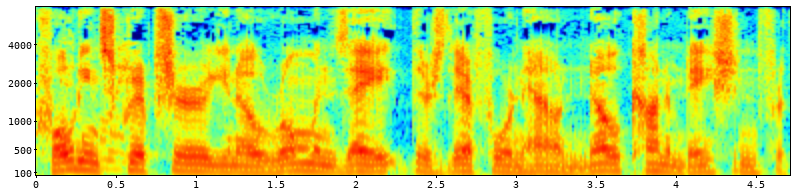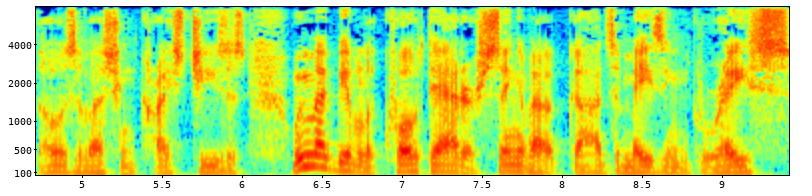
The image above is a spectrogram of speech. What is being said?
quoting scripture. You know, Romans eight. There's therefore now no condemnation for those of us in Christ Jesus. We might be able to quote that or sing about God's amazing grace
